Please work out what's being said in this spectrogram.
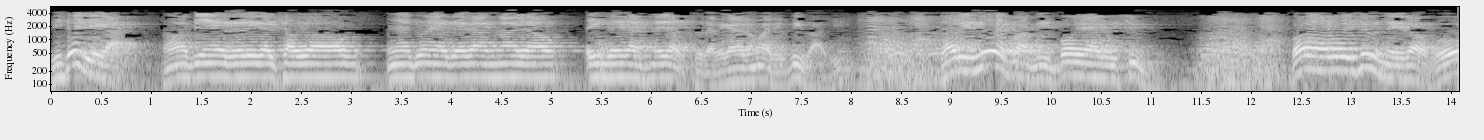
ဒီစိတ်တွေကဟောပြင်းရတဲ့တွေက6ယောက်အဲတွင်းရတဲ့က9ယောက်အိမ်တွေက2ယောက်ဆိုတာဒကာဓမ္မတွေသိပါပြီဒါတွေလက်ပတ်ပြီးပေါ်ရကိုရှုပေါ် ရကိုရှုနေတော့ကို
